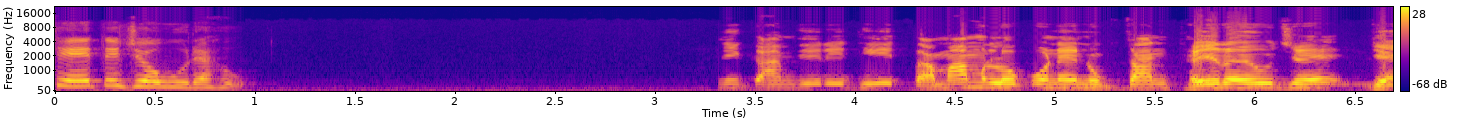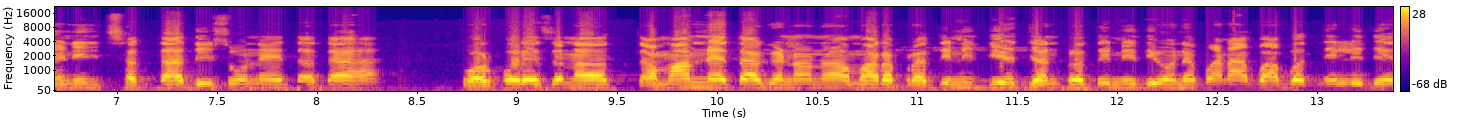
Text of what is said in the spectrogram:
છે તે જોવું રહ્યું. ની કામગીરીથી તમામ લોકોને નુકસાન થઈ રહ્યું છે. જેની સત્તાધીશોને તથા કોર્પોરેશનના તમામ નેતાગણોને, અમારા પ્રતિનિધિઓ, જનપ્રતિનિધિઓને પણ આ બાબતને લીધે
